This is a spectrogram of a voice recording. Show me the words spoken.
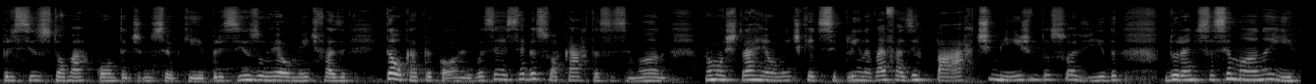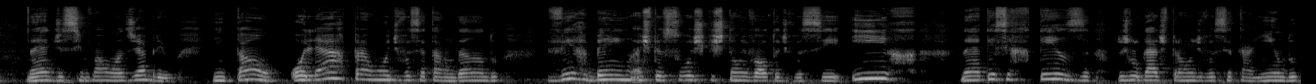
preciso tomar conta de não sei o que, preciso realmente fazer. Então, Capricórnio, você recebe a sua carta essa semana para mostrar realmente que a disciplina vai fazer parte mesmo da sua vida durante essa semana aí, né, de 5 a 11 de abril. Então, olhar para onde você está andando, ver bem as pessoas que estão em volta de você, ir né? ter certeza dos lugares para onde você está indo,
